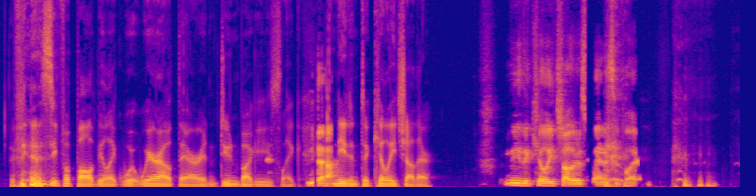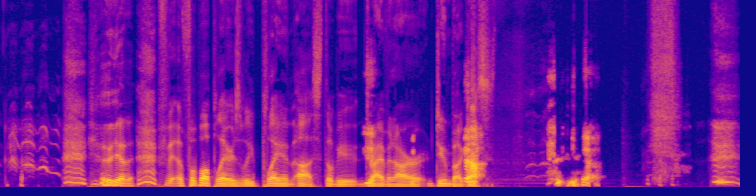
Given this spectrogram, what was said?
fantasy football. It'll be like we're, we're out there in dune buggies, like Yeah. needing to kill each other. Need to kill each other's fantasy players. yeah, the f- football players will be playing us. They'll be driving our dune buggies. yeah.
